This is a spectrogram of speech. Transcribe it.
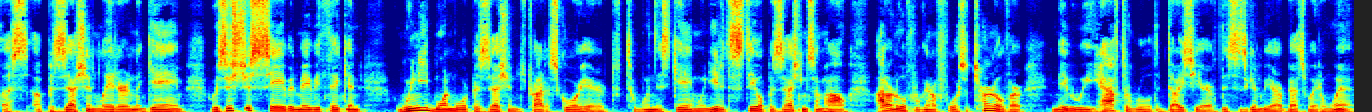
a, a, possession later in the game. Was this just Saban maybe thinking we need one more possession to try to score here to, to win this game? We needed to steal possession somehow. I don't know if we're going to force a turnover. Maybe we have to roll the dice here if this is going to be our best way to win.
